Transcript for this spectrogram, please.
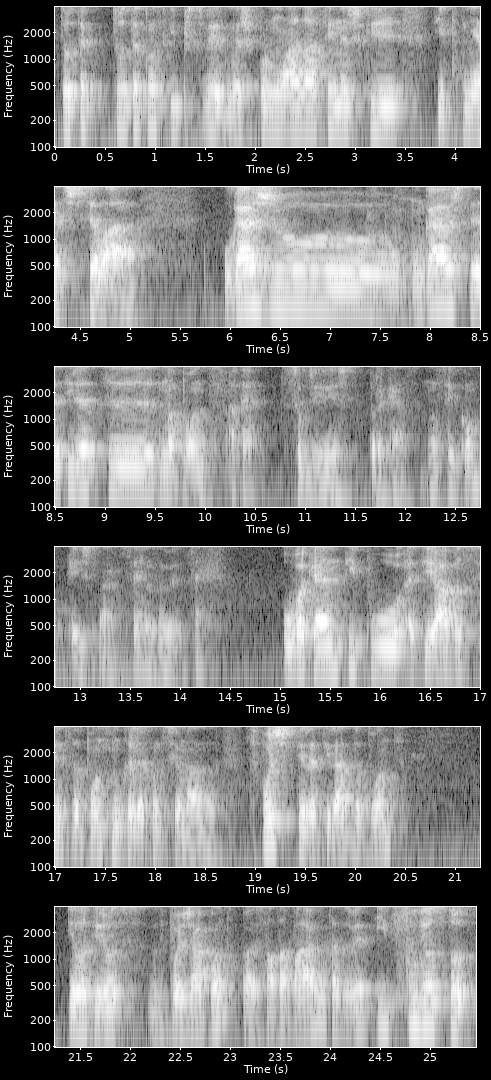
estou-te a, estou-te a conseguir perceber, mas por um lado há cenas que, tipo, conheces, sei lá, o gajo. Um gajo atira-te de uma ponte. Ok. Sobreviveste, por acaso. Não sei como, que é isto na água, Sim. estás a ver? Sim. O bacana, tipo, atirava-se sempre da ponte, nunca lhe aconteceu nada. Depois de ter atirado da ponte, ele atirou-se depois já à ponte, para saltar para a água, estás a ver? E fodeu-se todo.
